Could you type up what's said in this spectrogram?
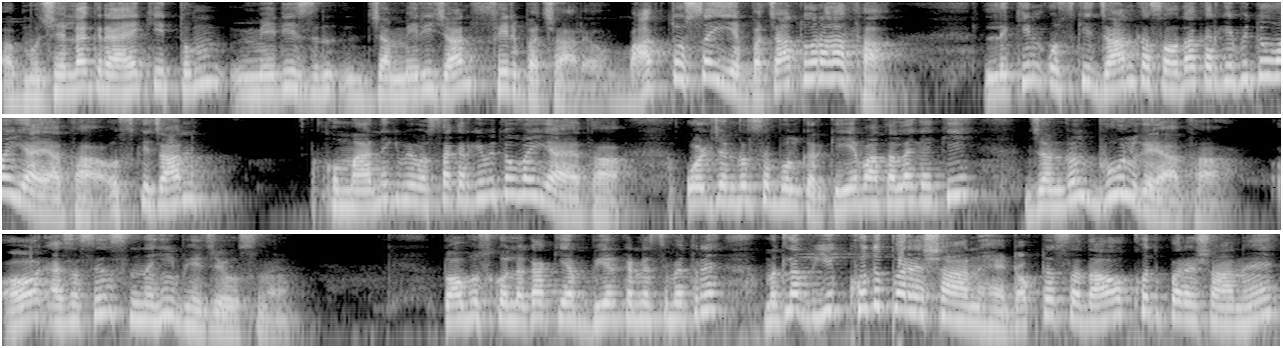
अब मुझे लग रहा है कि तुम मेरी जब मेरी जान फिर बचा रहे हो। बात तो सही है, बचा तो रहा था, लेकिन उसकी जान का सौदा करके भी तो वही आया था। उसकी जान को मारने की व्यवस्था करके भी तो वही आया था। ओल्ड जनरल से बोल करके ये बात अलग है कि जनरल भूल गया था और एसेंस नहीं भेजे उसने। तो अब उसको लगा कि अब बियर करने से बेहतर है। मतलब ये खुद परेशान है डॉक्टर सदाओ खुद परेशान है,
